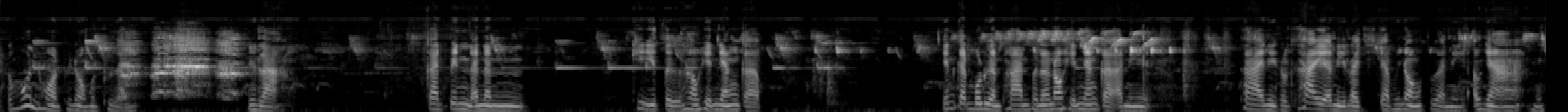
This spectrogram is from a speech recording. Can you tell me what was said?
ดก็ห้อนหอนพี่น้องเพื่อนๆนี่ล่ะ การเป็นอันนั้นขี่เตอเฮาเห็นยังกับ เห็นกันบเรือนพานเพิ่นนะเนาะเห็นยังกับอันนี้ ทายนี่ก็ทายอันนี้ละจ้ะพี่น้องเพื่อนนี่เอายานี่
